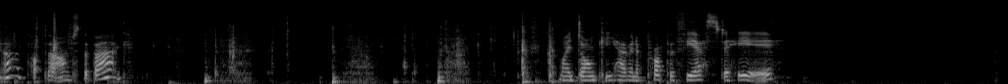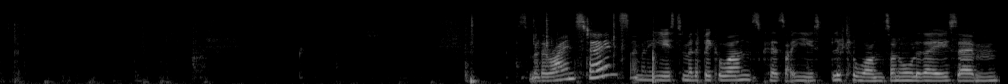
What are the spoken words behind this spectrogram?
There pop that onto the back. My donkey having a proper fiesta here. Of the rhinestones. I'm going to use some of the bigger ones because I used little ones on all of those um,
